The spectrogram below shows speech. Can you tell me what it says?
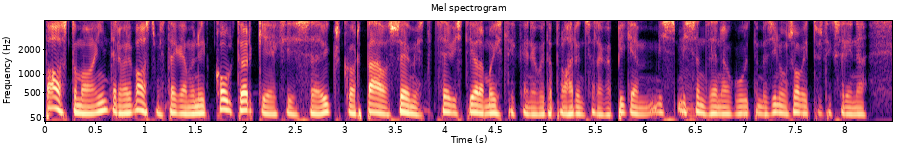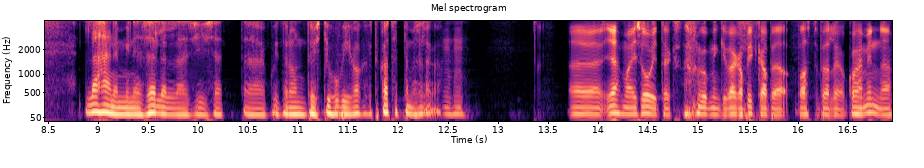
paastuma, intervalli paastumist tegema, nüüd cold turkey ehk siis äh, üks kord päevas söömist, et see vist ei ole mõistlik, on ju, kui ta pole harjunud sellega, pigem mis, mis on see nagu ütleme, sinu soovituslik selline lähenemine sellele siis, et äh, kui teil on tõesti huvi hakata katsetama sellega mm? -hmm. Jah, ma ei soovitaks nagu mingi väga pika pea, paastu peale kohe minna.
